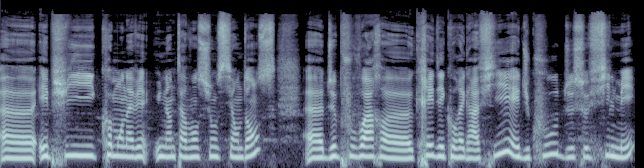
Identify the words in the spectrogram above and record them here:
Et puis, comme on avait une intervention aussi en danse, de pouvoir créer des chorégraphies et du coup de se filmer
